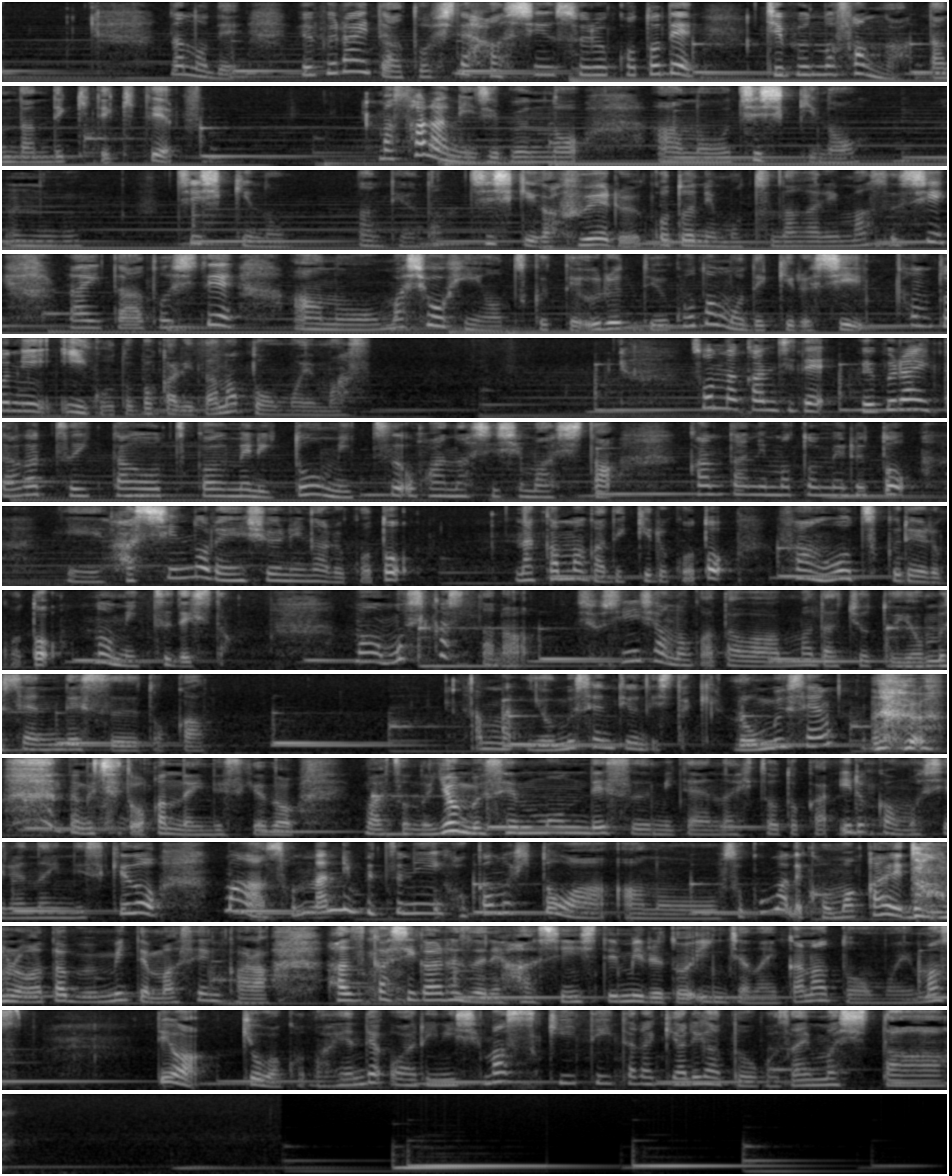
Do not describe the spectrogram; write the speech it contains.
なのでウェブライターとして発信することで自分のファンがだんだんできてきて、まあ、さらに自分のあの知識の、うん、知識の何て言うんだ知識が増えることにもつながりますしライターとしてあの、まあ、商品を作って売るっていうこともできるし本当にいいことばかりだなと思います。そんな感じで Web ライターが Twitter を使うメリットを3つお話ししました簡単にまとめると、えー、発信の練習になること仲間ができることファンを作れることの3つでしたまあもしかしたら初心者の方はまだちょっと読む線ですとかあんま読む線って言うんでしたっけ？ロム線？なんかちょっと分かんないんですけど、まあ、その読む専門ですみたいな人とかいるかもしれないんですけどまあそんなに別に他の人はあのそこまで細かいところは多分見てませんから恥ずかしがらずに発信してみるといいんじゃないかなと思います。では今日はこの辺で終わりにします。聞いていただきありがとうございました。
